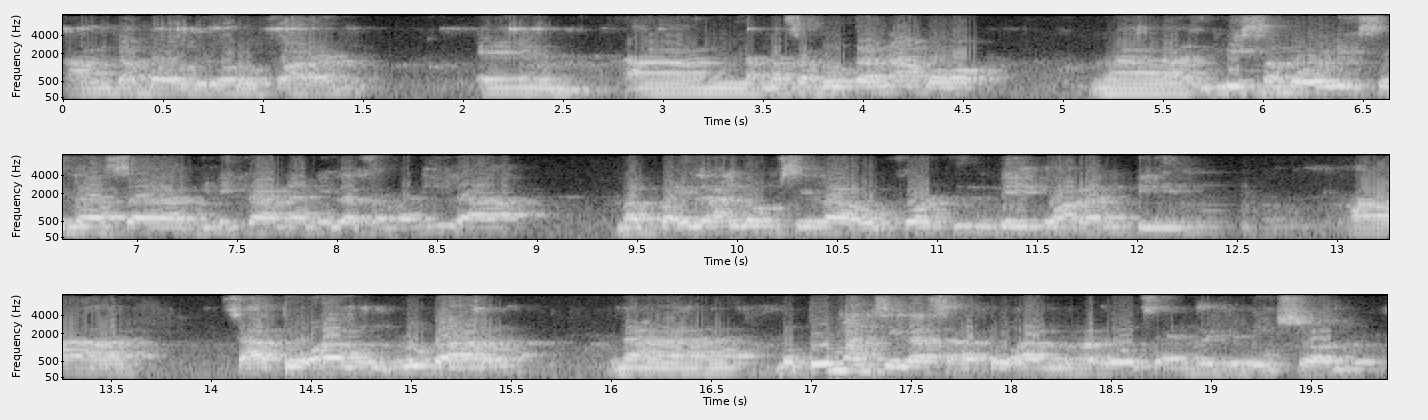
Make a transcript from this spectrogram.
ang Davao de Oro Farm. And ang nakasabutan na mo na imbis na muuli sila sa ginikanan nila sa Manila, magpailalom sila og 14-day quarantine ah, sa ato ang lugar na mutuman sila sa ato ang mga rules and regulation.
